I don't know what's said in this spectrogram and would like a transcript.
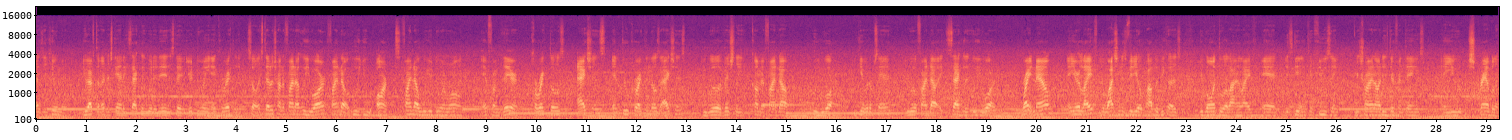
as a human. You have to understand exactly what it is that you're doing incorrectly. So instead of trying to find out who you are, find out who you aren't. Find out what you're doing wrong. And from there, correct those actions. And through correcting those actions, you will eventually come and find out who you are. You get what I'm saying? You will find out exactly who you are. Right now in your life, you're watching this video probably because you're going through a lot in life and it's getting confusing. You're trying all these different things and you're scrambling.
